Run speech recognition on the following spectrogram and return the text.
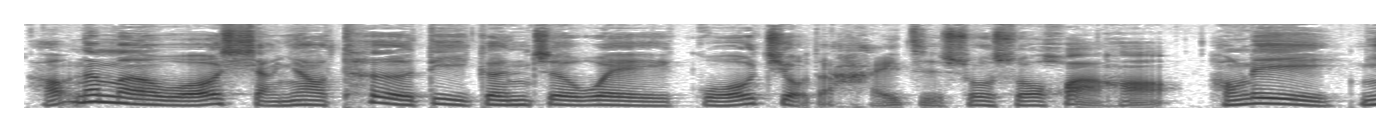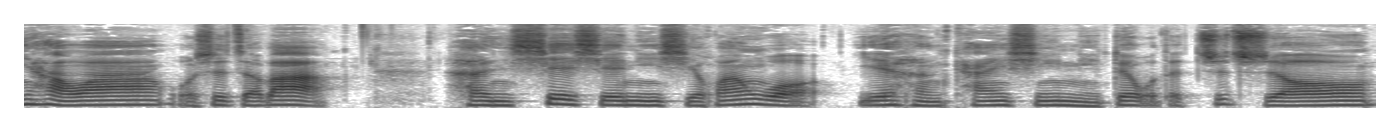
好，那么我想要特地跟这位国九的孩子说说话哈。红利，你好啊，我是泽爸，很谢谢你喜欢我。也很开心你对我的支持哦。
